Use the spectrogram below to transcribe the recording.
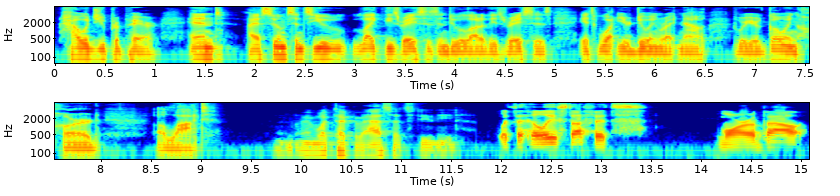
how would you prepare? And I assume since you like these races and do a lot of these races, it's what you're doing right now, where you're going hard a lot. And what type of assets do you need? With the hilly stuff, it's more about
